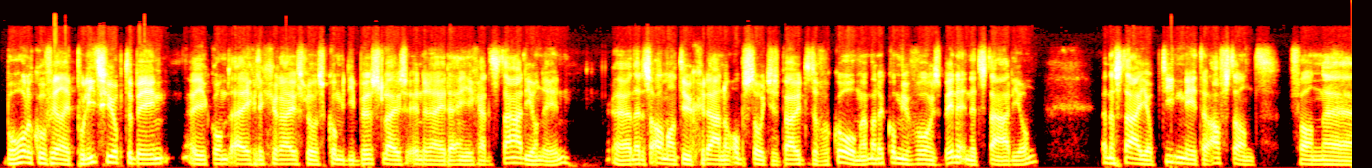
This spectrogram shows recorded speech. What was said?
behoorlijke hoeveelheid politie op de been. Je komt eigenlijk geruisloos, kom je die busluis inrijden en je gaat het stadion in. Uh, dat is allemaal natuurlijk gedaan om opstootjes buiten te voorkomen. Maar dan kom je vervolgens binnen in het stadion. En dan sta je op 10 meter afstand van, uh,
